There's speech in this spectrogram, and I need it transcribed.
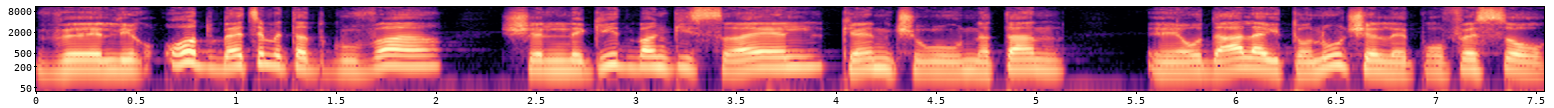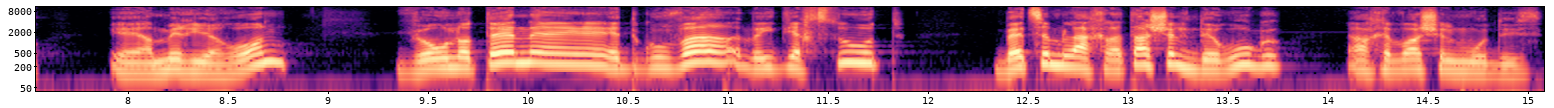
ולראות בעצם את התגובה של נגיד בנק ישראל, כן, כשהוא נתן אה, הודעה לעיתונות של אה, פרופסור אה, אמיר ירון, והוא נותן אה, תגובה והתייחסות בעצם להחלטה של דירוג החברה של מודי'ס.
